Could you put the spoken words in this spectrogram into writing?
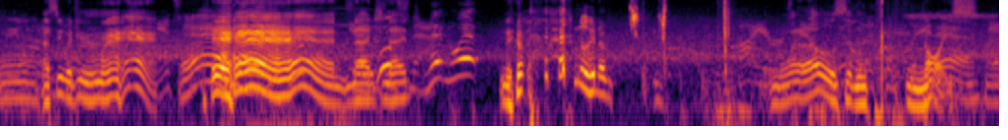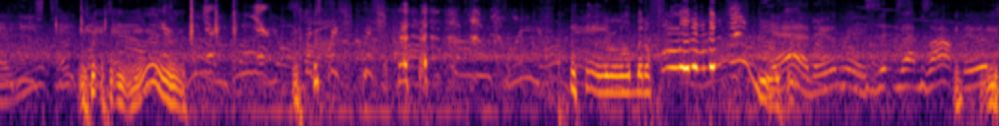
Yeah. I see what you. It's Yeah. nudge, nudge. net and what? Look at him. One of those and noise. Yeah. A little bit of. Yeah, dude. Little zip zap zop, dude.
